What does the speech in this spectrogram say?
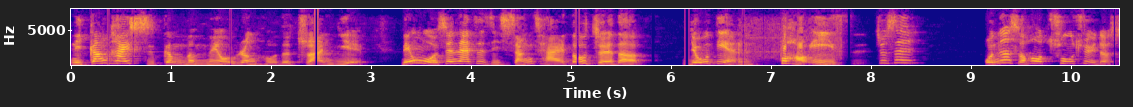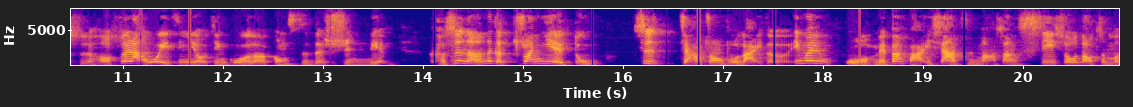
你刚开始根本没有任何的专业，连我现在自己想起来都觉得有点不好意思。就是我那时候出去的时候，虽然我已经有经过了公司的训练，可是呢，那个专业度。是假装不来的，因为我没办法一下子马上吸收到这么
